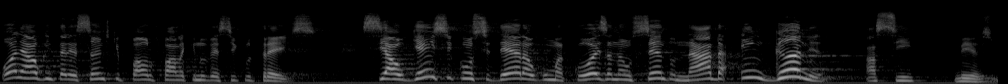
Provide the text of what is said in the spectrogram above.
olha algo interessante que Paulo fala aqui no versículo 3. Se alguém se considera alguma coisa, não sendo nada, engane a si mesmo.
